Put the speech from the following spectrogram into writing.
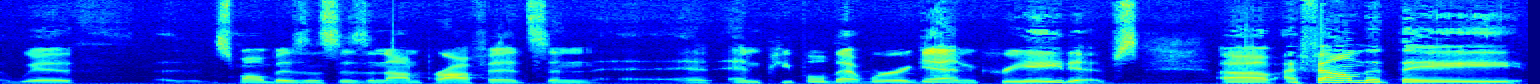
with small businesses and nonprofits and, and, and people that were, again, creatives. Uh, I found that they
